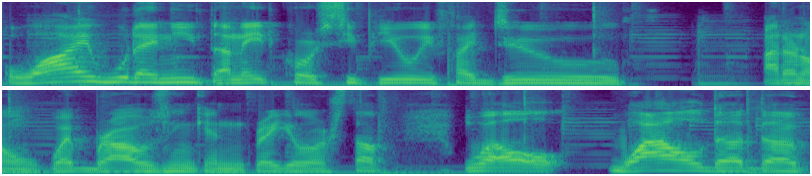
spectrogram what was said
Why would I need an 8 core CPU if I do, I don't know, web browsing and regular stuff? Well, while the, the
